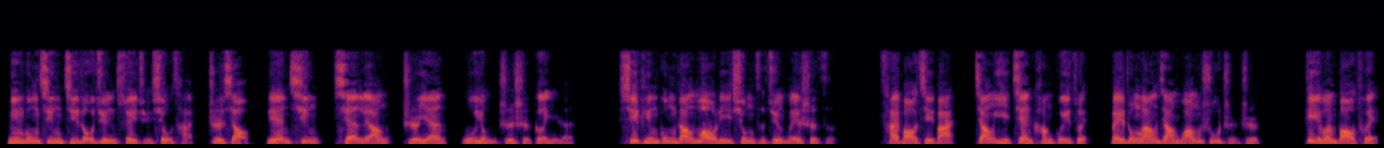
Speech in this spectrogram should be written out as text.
命公卿吉州郡遂举秀才、至孝、廉清、贤良、直言、吴勇之士各一人。西平公张茂立兄子俊为世子。蔡豹祭拜，将义健康归罪。北中郎将王叔止之。帝闻报退，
